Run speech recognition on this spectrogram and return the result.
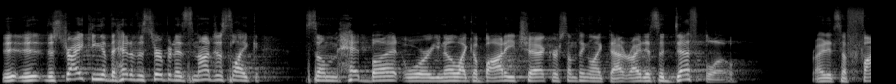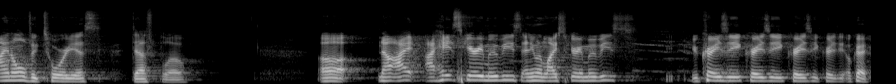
The, striking of the head of the serpent is not just like some headbutt or you know like a body check or something like that, right? It's a death blow, right? It's a final victorious death blow. Uh, now, I, I hate scary movies. Anyone like scary movies? You're crazy, crazy, crazy, crazy. Okay.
